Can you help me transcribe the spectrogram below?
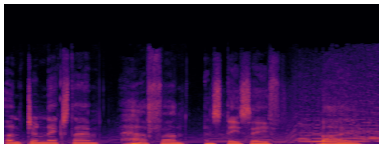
Until next time, have fun and stay safe. Bye.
